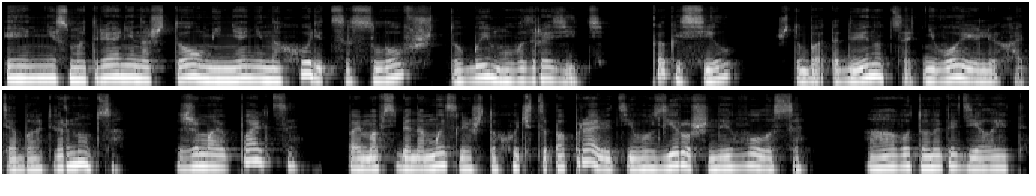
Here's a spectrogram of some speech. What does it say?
И, несмотря ни на что, у меня не находится слов, чтобы ему возразить. Как и сил, чтобы отодвинуться от него или хотя бы отвернуться. Сжимаю пальцы, поймав себя на мысли, что хочется поправить его взъерошенные волосы. А вот он это делает.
